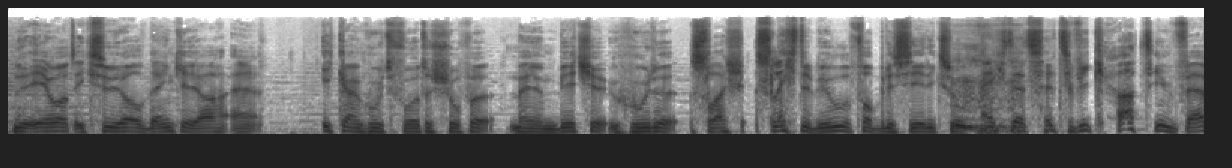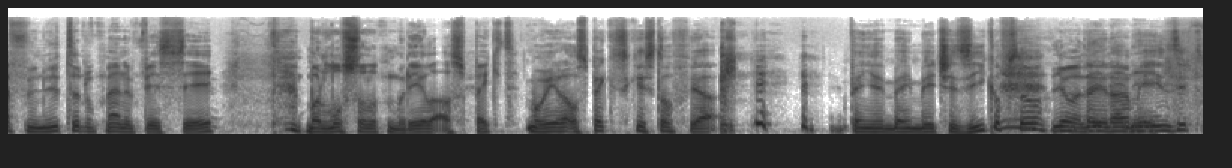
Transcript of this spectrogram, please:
Nu, Ewout, ik zie je al denken, ja, ik kan goed photoshoppen. Met een beetje goede slash slechte wil fabriceer ik zo'n echtheidscertificaat in vijf minuten op mijn pc. Maar los van het morele aspect. Morele aspect, Christophe, ja. Ben je, ben je een beetje ziek of zo? Ja, dat nee, je daarmee nee, nee. in zit?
